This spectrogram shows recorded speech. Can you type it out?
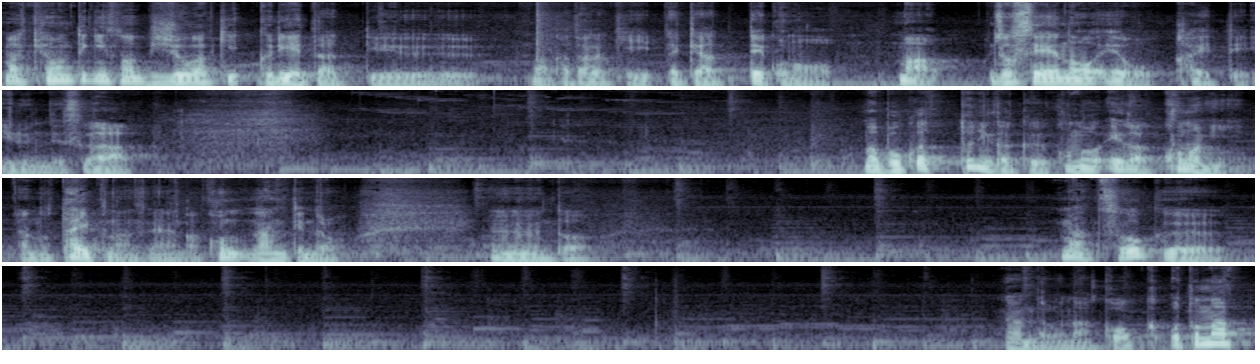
まあ基本的にその美女書きクリエイターっていう、まあ、肩書きだけあってこのまあ女性の絵を描いているんですが、まあ、僕はとにかくこの絵が好みあのタイプなんですね。なんかこんなんて言うんだろう。うんと。まあすごくこう大人っ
